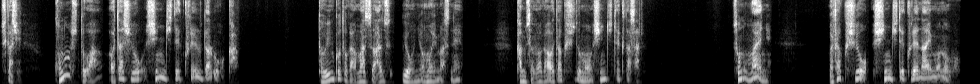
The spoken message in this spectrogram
しかしこの人は私を信じてくれるだろうか？ということがまずあるように思いますね。神様が私どもを信じてくださる。その前に私を信じてくれないものを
